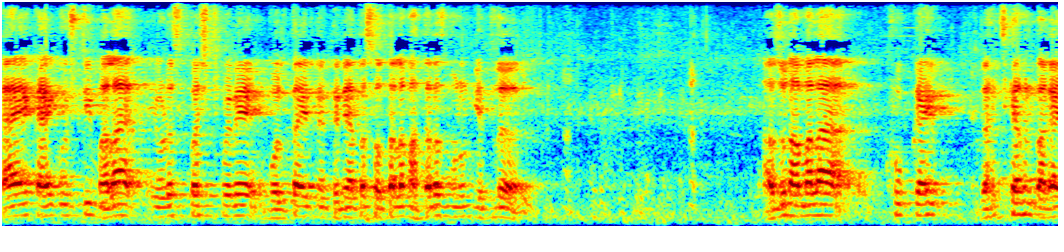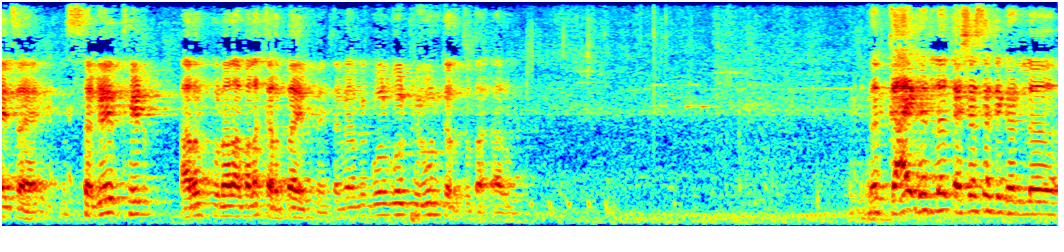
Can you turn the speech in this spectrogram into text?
काय काय गोष्टी मला एवढं स्पष्टपणे बोलता येत नाही. त्यांनी आता स्वतःला म्हातारच म्हणून घेतलं. अजून आम्हाला खूप काही राजकारण बघायचं आहे. सगळे थेट आरोप कुणाला आम्हाला करता येत नाही. त्यामुळे आम्ही गोल गोल फिरवून करतो आरोप. तर काय घडलं कशासाठी घडलं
